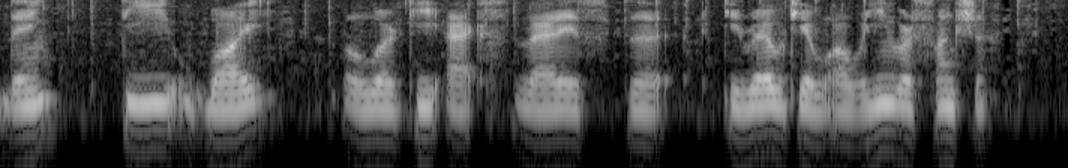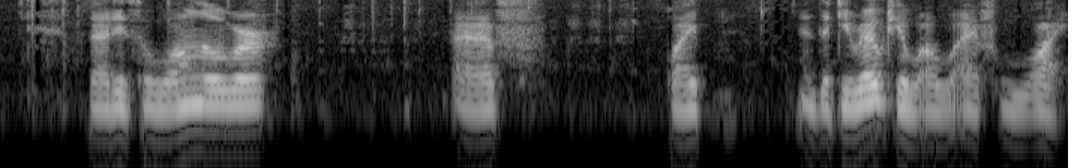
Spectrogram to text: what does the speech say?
Then dy over dx, that is the derivative of inverse function. That is 1 over f y and the derivative of fy.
